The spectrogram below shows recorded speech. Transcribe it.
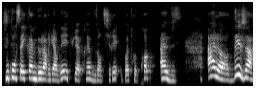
je vous conseille quand même de la regarder et puis après vous en tirez votre propre avis. Alors déjà,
